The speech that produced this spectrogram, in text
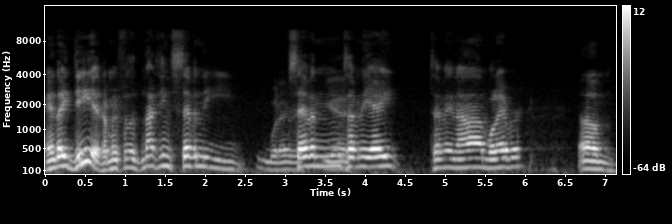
and they did. I mean, for the 1970 Whatever. seven, Yeah. 78, 79, whatever. Um,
